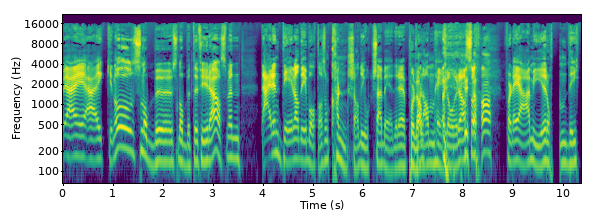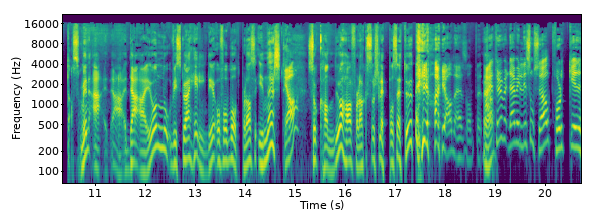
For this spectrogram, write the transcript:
Jeg er ikke noe snobbe, snobbete fyr, jeg, altså, men det er en del av de båta som kanskje hadde gjort seg bedre på, På land. land. hele året, altså. Ja. For det er mye råtten dritt, altså. Men er, er, det er jo no, hvis du er heldig å få båtplass innerst, Ja, så kan du jo ha flaks og slippe å sette ut. ja, ja, det er sant. Nei, jeg tror det er veldig sosialt. Folk eh,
